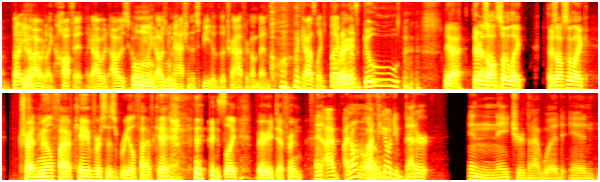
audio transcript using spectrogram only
um, but you know i would like huff it like i would i was going like i was Mhm, mhm. matching the speed of the traffic on Benvoulin like i was like fucking Right. let's go Yeah. There's Um, also like there's also like treadmill 5k versus real 5k. it's like very different. and i i don't know i think i Um, would do better in nature than i would in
